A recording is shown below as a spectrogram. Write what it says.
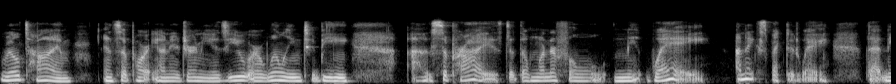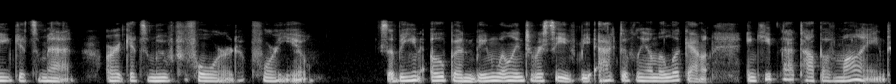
real time and support you on your journey as you are willing to be uh, surprised at the wonderful way, unexpected way that need gets met or it gets moved forward for you. So being open, being willing to receive, be actively on the lookout, and keep that top of mind.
